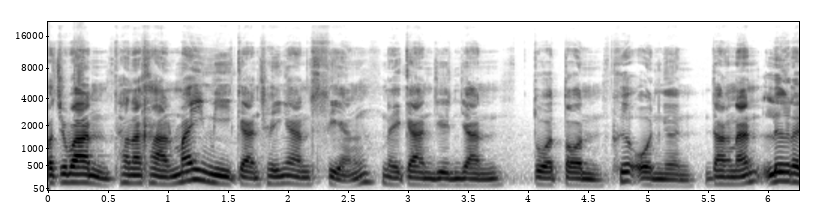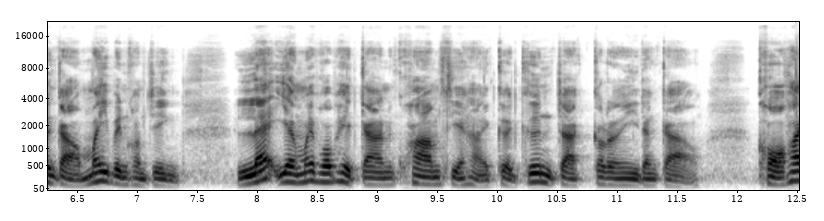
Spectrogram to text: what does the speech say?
ปัจจุบันธนาคารไม่มีการใช้งานเสียงในการยืนยันตัวตนเพื่อโอนเงิน ดังนั้นเรื่องดังกล่าวไม่เป็นความจริง และยังไม่พบเหตุการณ์ความเสียหายเกิดขึ้นจากกรณีดังกล่าว ขอให้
